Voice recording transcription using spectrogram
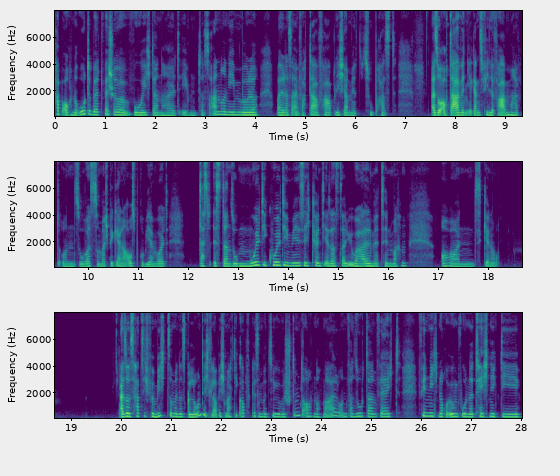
Habe auch eine rote Bettwäsche, wo ich dann halt eben das andere nehmen würde, weil das einfach da farblicher mir zupasst. Also auch da, wenn ihr ganz viele Farben habt und sowas zum Beispiel gerne ausprobieren wollt, das ist dann so multikulti-mäßig, könnt ihr das dann überall mit hinmachen. Und genau, also es hat sich für mich zumindest gelohnt. Ich glaube, ich mache die Kopfkissenbezüge bestimmt auch nochmal und versuche dann vielleicht, finde ich noch irgendwo eine Technik, die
